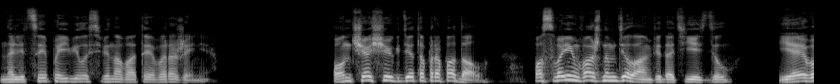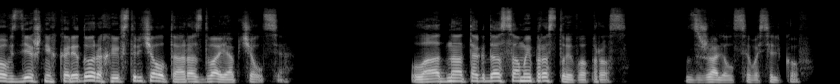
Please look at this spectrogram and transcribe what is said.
На лице появилось виноватое выражение. Он чаще где-то пропадал. По своим важным делам, видать, ездил. Я его в здешних коридорах и встречал-то раз-два и обчелся. Ладно, тогда самый простой вопрос. Сжалился Васильков.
